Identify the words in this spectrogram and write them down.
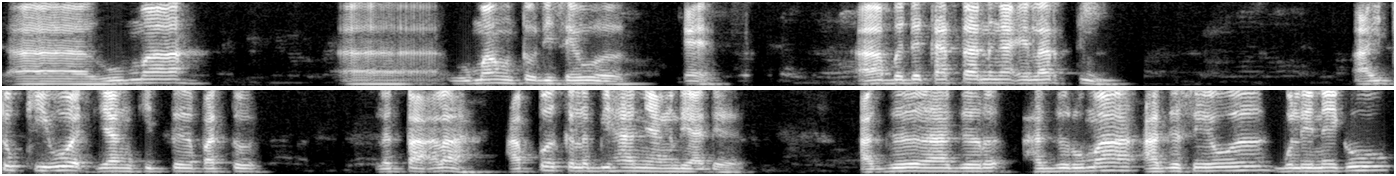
uh, rumah uh, rumah untuk disewa kan. Uh, berdekatan dengan LRT. Uh, itu keyword yang kita patut letaklah. Apa kelebihan yang dia ada. Harga harga harga rumah, harga sewa boleh nego,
